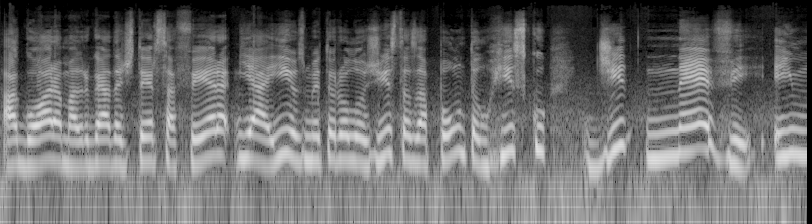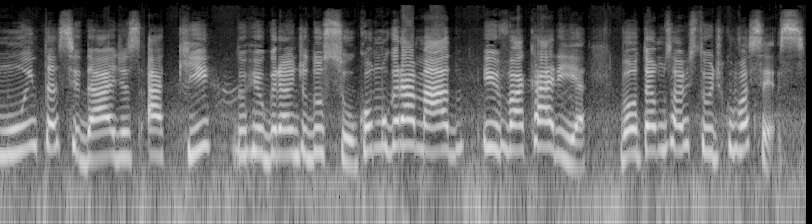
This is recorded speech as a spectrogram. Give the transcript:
agora madrugada de terça-feira, e aí os meteorologistas apontam risco de neve em muitas cidades aqui do Rio Grande do Sul, como Gramado e Vacaria. Voltamos ao estúdio com vocês.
